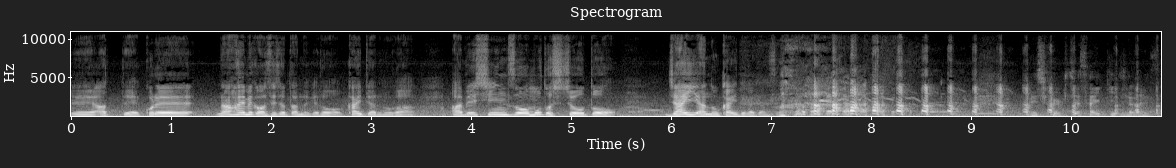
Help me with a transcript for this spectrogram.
えーあってこれ何杯目か忘れちゃったんだけど書いてあるのが安倍晋三元首相とジャイアンの会って書いてあるんですよ。めちゃくちゃ最近じゃないですか。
